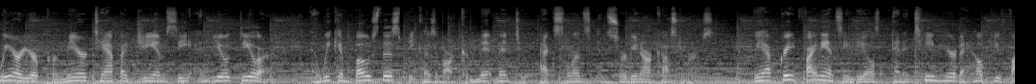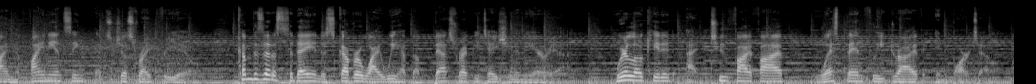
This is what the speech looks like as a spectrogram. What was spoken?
We are your premier Tampa GMC and Buick dealer, and we can boast this because of our commitment to excellence in serving our customers. We have great financing deals and a team here to help you find the financing that's just right for you. Come visit us today and discover why we have the best reputation in the area. We're located at 255 West Van Fleet Drive in Bartow.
